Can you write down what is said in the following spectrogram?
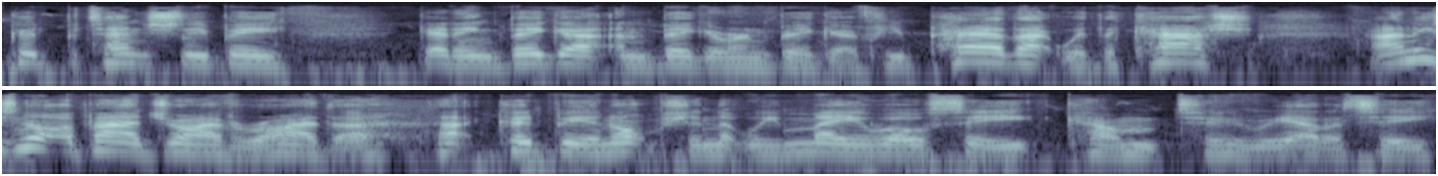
could potentially be getting bigger and bigger and bigger. If you pair that with the cash, and he's not a bad driver either, that could be an option that we may well see come to reality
